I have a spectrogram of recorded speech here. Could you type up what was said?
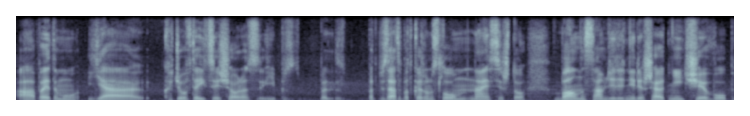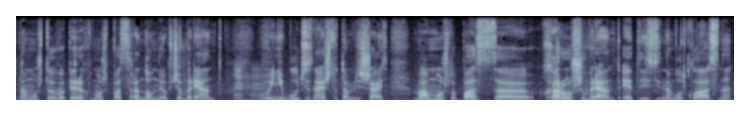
А, поэтому я хочу повториться еще раз и подписаться под каждым словом Насти, что балл на самом деле не решают ничего, потому что, во-первых, может попасть рандомный общий вариант, Мгм. вы не будете знать, что там решать. Вам может попасться хороший вариант, это действительно будет классно.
